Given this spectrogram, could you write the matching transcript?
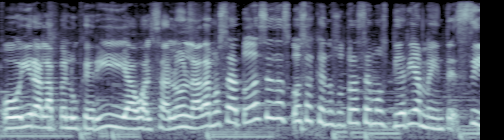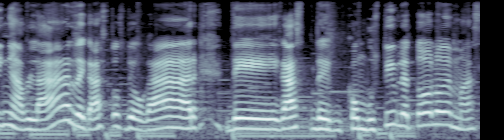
o ir a la peluquería o al salón, la dama, o sea, todas esas cosas que nosotros hacemos diariamente, sin hablar de gastos de hogar, de, gas, de combustible, todo lo demás,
